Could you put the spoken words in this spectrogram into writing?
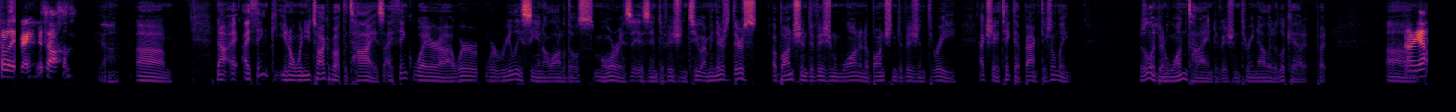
Totally agree. It's awesome. Yeah. Um, now I, I think you know when you talk about the ties, I think where uh, we're we're really seeing a lot of those more is is in Division Two. I mean, there's there's a bunch in Division One and a bunch in Division Three. Actually, I take that back. There's only there's only been one tie in Division Three now that I look at it. But um, oh yeah,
